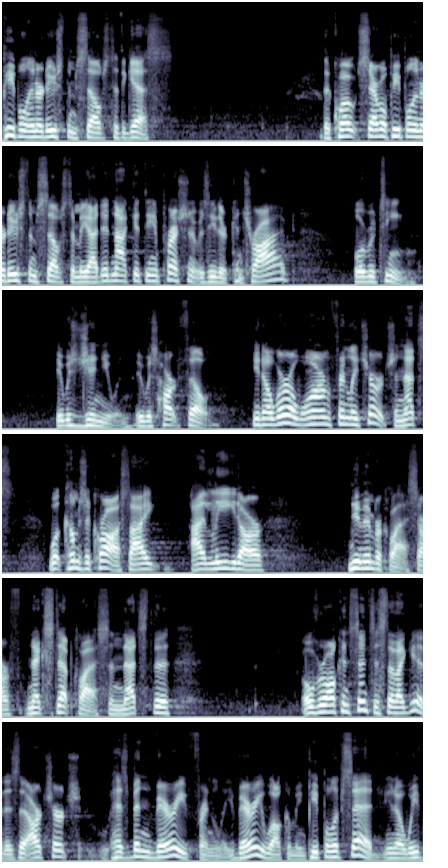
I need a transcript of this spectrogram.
people introduce themselves to the guests. The quote, several people introduced themselves to me. I did not get the impression it was either contrived or routine. It was genuine, it was heartfelt. You know, we're a warm, friendly church, and that's what comes across. I, I lead our new member class, our next step class. And that's the overall consensus that I get is that our church has been very friendly, very welcoming. People have said, you know, we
